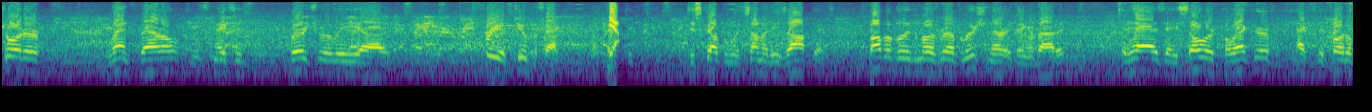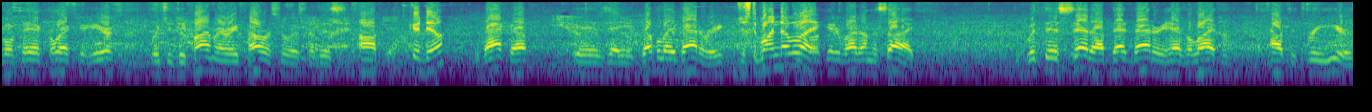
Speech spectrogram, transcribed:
shorter length barrel, which makes it virtually uh, free of tube effect. Yeah. Discovered with some of these optics probably the most revolutionary thing about it. It has a solar collector, actually photovoltaic collector here, which is the primary power source for this optic. Good deal. The backup is a AA battery. Just a one AA. Located right on the side. With this setup, that battery has a life of out to three years,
